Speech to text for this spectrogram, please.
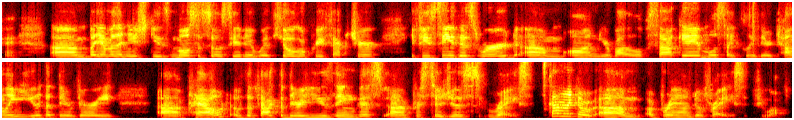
Okay. Um, but Yamada Nishiki is most associated with Hyogo Prefecture. If you see this word um, on your bottle of sake, most likely they're telling you that they're very uh, proud of the fact that they're using this uh, prestigious rice. It's kind of like a, um, a brand of rice, if you will.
